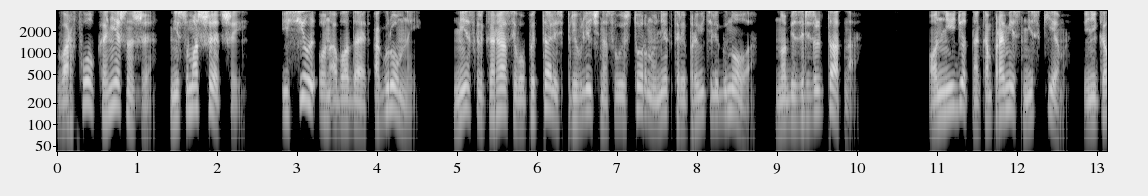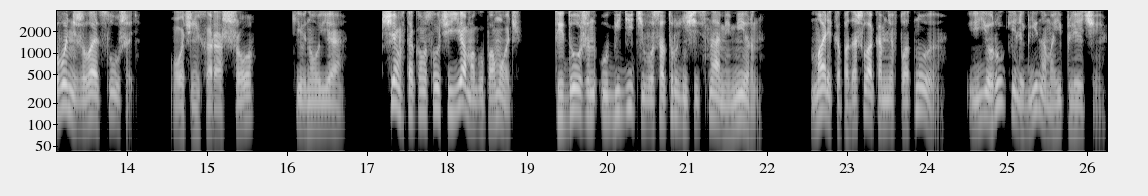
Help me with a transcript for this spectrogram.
Варфол, конечно же, не сумасшедший. И силой он обладает огромной. Несколько раз его пытались привлечь на свою сторону некоторые правители Гнола, но безрезультатно. Он не идет на компромисс ни с кем и никого не желает слушать. «Очень хорошо», — кивнул я. «Чем в таком случае я могу помочь?» «Ты должен убедить его сотрудничать с нами, Мирн». Марика подошла ко мне вплотную, и ее руки легли на мои плечи.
